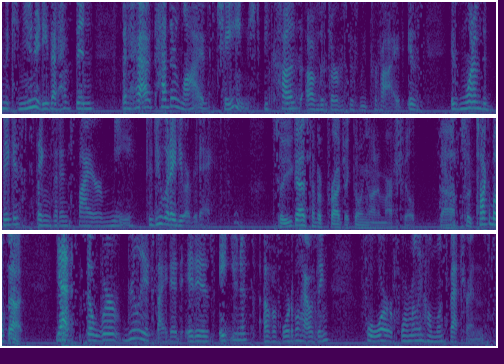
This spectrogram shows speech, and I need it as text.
in the community that have been that have had their lives changed because of the services we provide is is one of the biggest things that inspire me to do what I do every day. So you guys have a project going on in Marshfield. Uh, so talk about that. Yes, so we're really excited. It is eight units of affordable housing for formerly homeless veterans,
